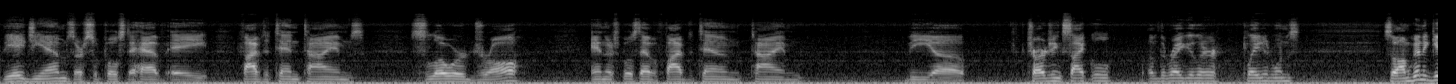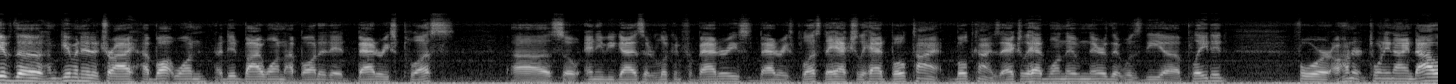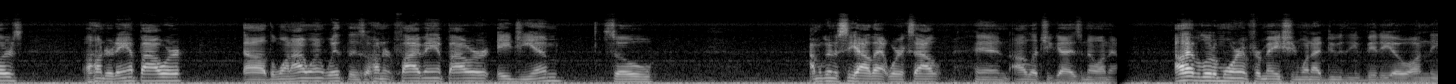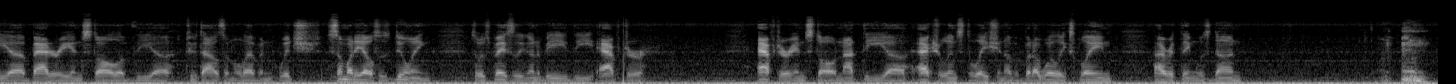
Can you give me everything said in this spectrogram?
the AGMs are supposed to have a five to ten times slower draw and they're supposed to have a five to ten time the uh, charging cycle of the regular plated ones. So I'm gonna give the I'm giving it a try. I bought one. I did buy one. I bought it at Batteries Plus. Uh, so any of you guys that are looking for batteries, Batteries Plus, they actually had both time both kinds. They actually had one in there that was the uh, plated for 129 dollars, 100 amp hour. Uh, the one I went with is 105 amp hour AGM. So I'm going to see how that works out, and I'll let you guys know on that. I'll have a little more information when I do the video on the uh, battery install of the uh, 2011, which somebody else is doing. So it's basically going to be the after after install, not the uh, actual installation of it. But I will explain how everything was done. I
